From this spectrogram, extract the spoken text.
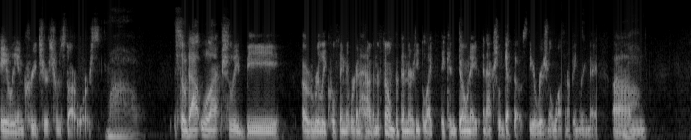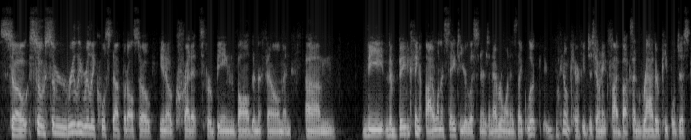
alien creatures from Star Wars Wow. So that will actually be a really cool thing that we're going to have in the film. But then there's people like they can donate and actually get those, the original ones that are being remade. Um, So, so some really, really cool stuff, but also, you know, credits for being involved in the film. And um, the the big thing I want to say to your listeners and everyone is like, look, we don't care if you just donate five bucks. I'd rather people just,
